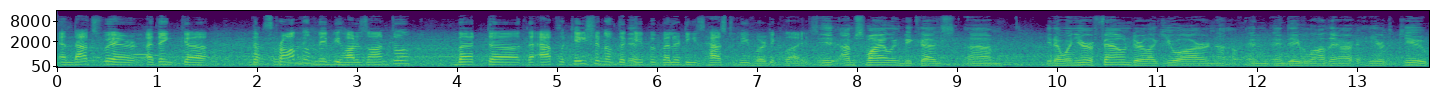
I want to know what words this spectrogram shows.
And that's where I think uh, the Absolutely. problem may be horizontal, but uh, the application of the yeah. capabilities has to be verticalized. I'm smiling because um, you know, when you're a founder like you are and, and, and Dave Vellante are here at theCUBE,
